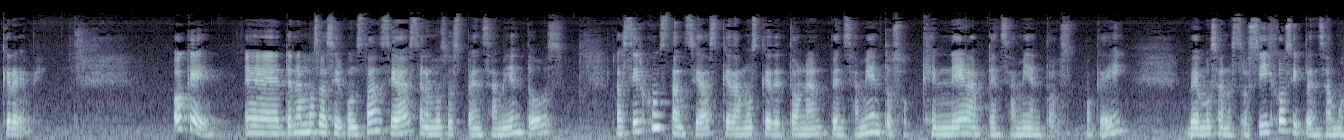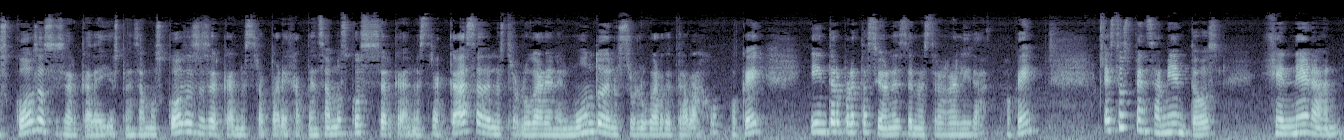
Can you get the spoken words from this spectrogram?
créeme. Ok, eh, tenemos las circunstancias, tenemos los pensamientos, las circunstancias quedamos que detonan pensamientos o generan pensamientos, ¿ok? Vemos a nuestros hijos y pensamos cosas acerca de ellos, pensamos cosas acerca de nuestra pareja, pensamos cosas acerca de nuestra casa, de nuestro lugar en el mundo, de nuestro lugar de trabajo, ¿ok? Interpretaciones de nuestra realidad, ¿ok? Estos pensamientos generan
